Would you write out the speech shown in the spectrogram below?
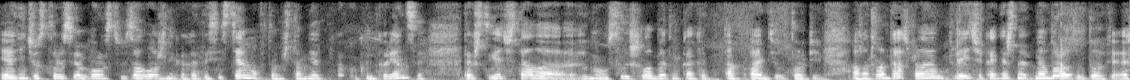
И они чувствовали себя полностью в заложниках этой системы, потому что там нет никакой конкуренции. Так что я читала, ну, слышала об этом как об антиутопии. А в Атлант расправил плечи, конечно, это наоборот утопия.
